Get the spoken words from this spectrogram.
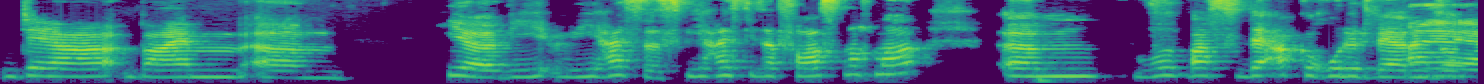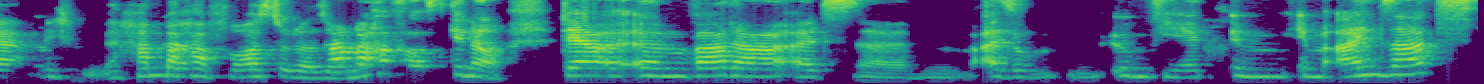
der beim ähm, hier, wie, wie heißt es? Wie heißt dieser Forst nochmal? Ähm, wo, was der abgerodet werden soll. Ah, ja. Hambacher Forst oder so. Ne? Hambacher ne? Forst, genau. Der ähm, war da als, ähm, also irgendwie im, im Einsatz.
